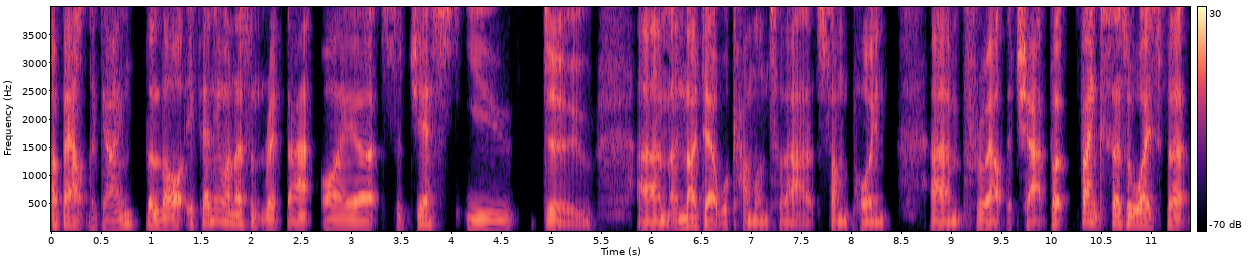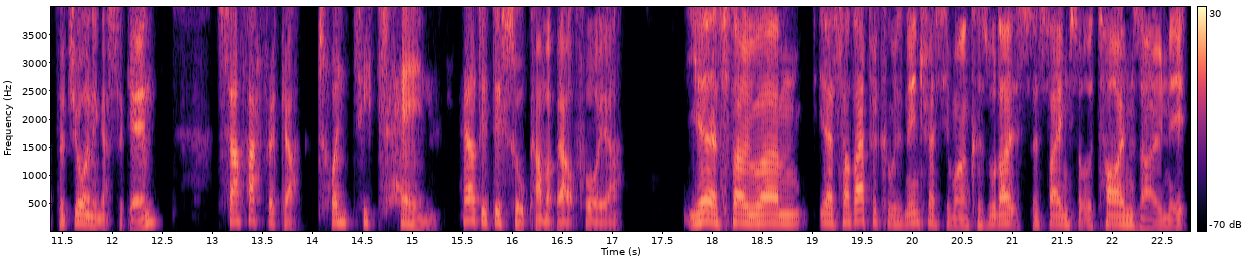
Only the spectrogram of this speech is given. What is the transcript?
about the game, the lot. If anyone hasn't read that, I uh, suggest you do, um, and no doubt we'll come on to that at some point um, throughout the chat. But thanks as always for for joining us again. South Africa 2010. How did this all come about for you? Yeah, so um, yeah, South Africa was an interesting one because although it's the same sort of time zone, it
